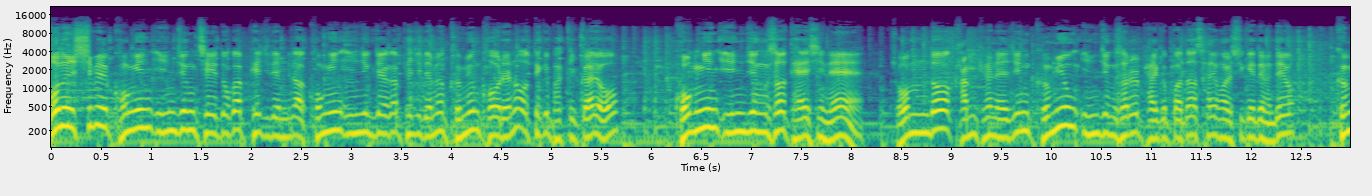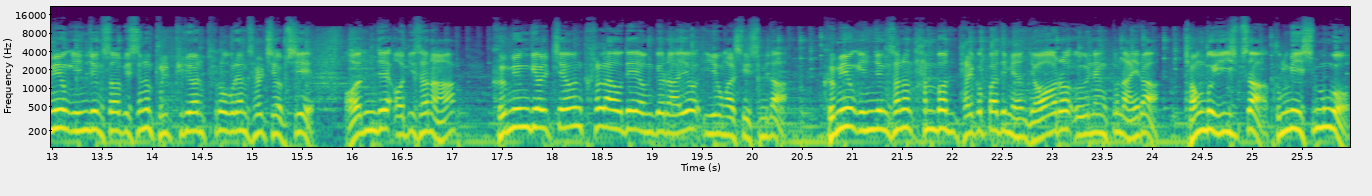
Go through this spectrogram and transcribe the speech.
오는 10일 공인인증제도가 폐지됩니다. 공인인증제가 폐지되면 금융거래는 어떻게 바뀔까요? 공인인증서 대신에 좀 더 간편해진 금융인증서를 발급받아 사용할 수 있게 되는데요. 금융인증 서비스는 불필요한 프로그램 설치 없이 언제 어디서나 금융결제원 클라우드에 연결하여 이용할 수 있습니다. 금융인증서는 한 번 발급받으면 여러 은행뿐 아니라 정부24, 국민신문고,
